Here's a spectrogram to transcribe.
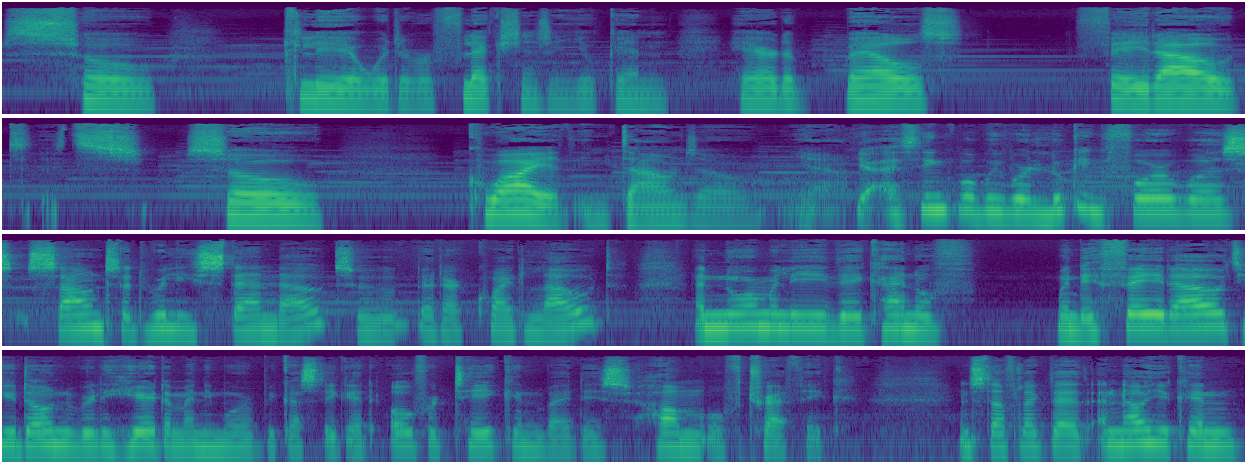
so clear with the reflections, and you can hear the bells fade out. It's so quiet in town so yeah Yeah, I think what we were looking for was sounds that really stand out, so that are quite loud. And normally they kind of, when they fade out, you don't really hear them anymore because they get overtaken by this hum of traffic and stuff like that. And now you can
